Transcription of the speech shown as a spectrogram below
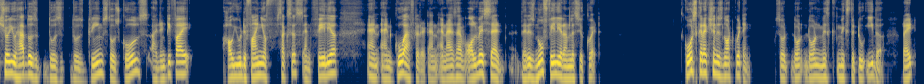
sure you have those those those dreams those goals identify how you define your success and failure and and go after it. And and as i've always said there is no failure unless you quit. Course correction is not quitting. So don't don't mix, mix the two either right?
